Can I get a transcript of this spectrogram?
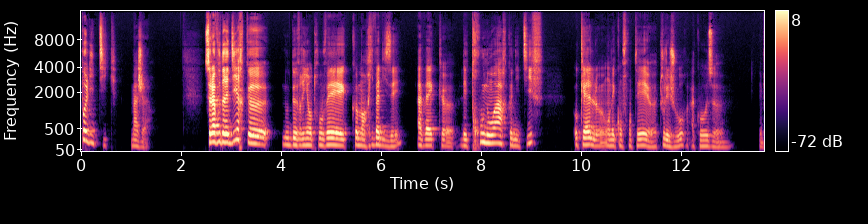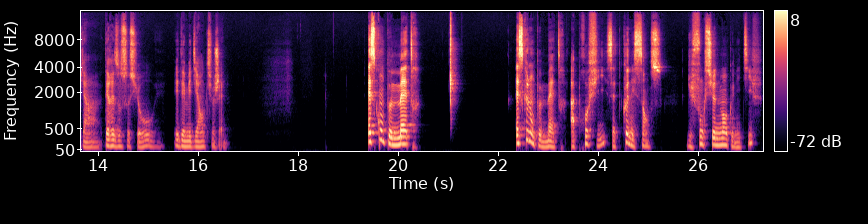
politique majeur. Cela voudrait dire que nous devrions trouver comment rivaliser avec euh, les trous noirs cognitifs auxquels on est confronté euh, tous les jours à cause euh, eh des réseaux sociaux et des médias anxiogènes. Est-ce qu'on est-ce que l'on peut mettre à profit cette connaissance du fonctionnement cognitif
